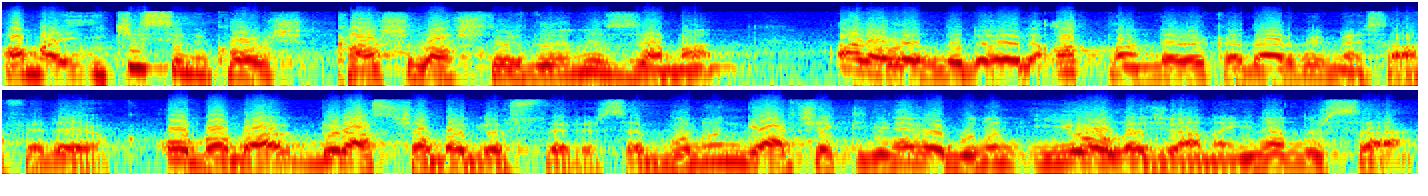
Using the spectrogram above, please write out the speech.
Ama ikisini karşılaştırdığınız zaman aralarında da öyle atlan deve kadar bir mesafede yok. O baba biraz çaba gösterirse, bunun gerçekliğine ve bunun iyi olacağına inanırsa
